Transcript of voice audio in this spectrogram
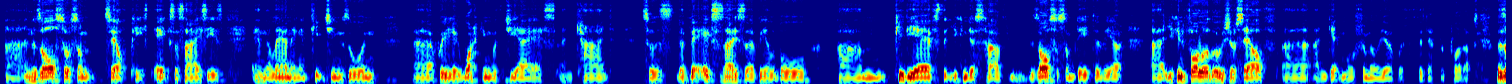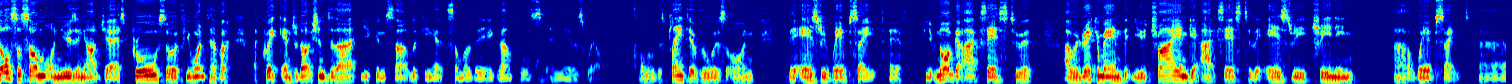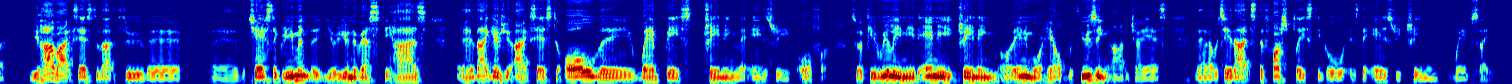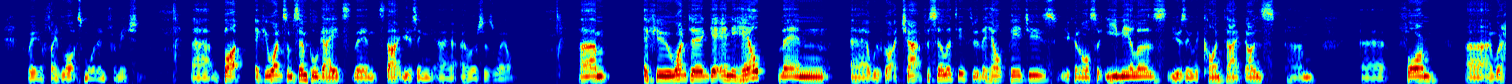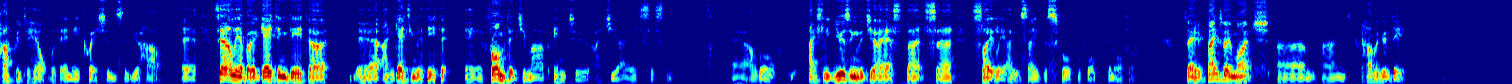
Uh, and there's also some self-paced exercises in the learning and teaching zone uh, where you're working with GIS and CAD. So there's the exercises available, um, PDFs that you can just have. There's also some data there uh, you can follow those yourself uh, and get more familiar with the different products. There's also some on using ArcGIS Pro, so if you want to have a, a quick introduction to that, you can start looking at some of the examples in there as well. Although there's plenty of those on the Esri website. If you've not got access to it, I would recommend that you try and get access to the Esri training uh, website. Uh, you have access to that through the the CHEST agreement that your university has, uh, that gives you access to all the web-based training that Esri offer. So if you really need any training or any more help with using ArcGIS, then I would say that's the first place to go is the Esri training website, where you'll find lots more information. Uh, but if you want some simple guides, then start using uh, ours as well. Um, if you want to get any help, then uh, we've got a chat facility through the help pages. You can also email us using the contact us um, uh, form uh, and we're happy to help with any questions that you have. Uh, certainly about getting data uh, and getting the data uh, from Digimap into a GIS system. although actually using the GIS, that's slightly outside the scope of what we can offer. So anyway, thanks very much um, and have a good day.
